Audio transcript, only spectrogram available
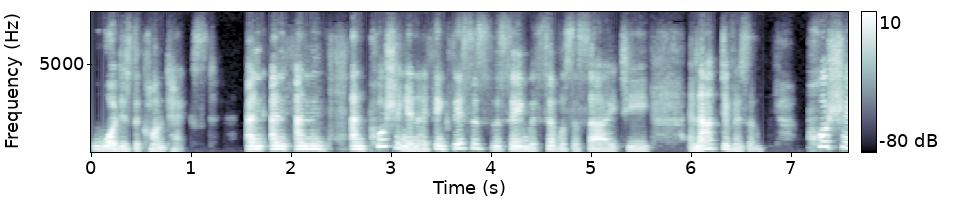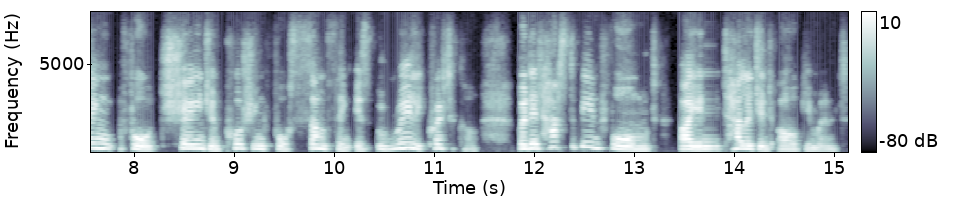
what is the context? And and and and pushing and i think this is the same with civil society and activism pushing for change and pushing for something is really critical but it has to be informed by intelligent argument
